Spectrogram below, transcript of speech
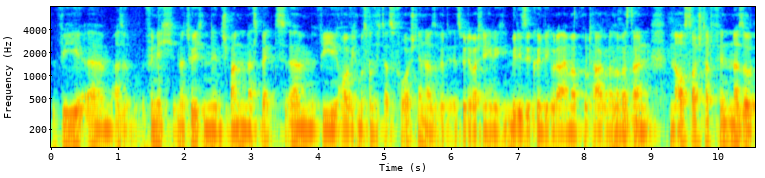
Wie, ähm, also finde ich natürlich einen spannenden Aspekt. Ähm, wie häufig muss man sich das vorstellen? Also wird, es wird ja wahrscheinlich millisekündlich oder einmal pro Tag oder sowas dann ein Austausch stattfinden. Also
